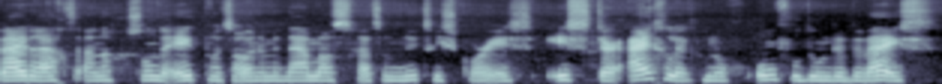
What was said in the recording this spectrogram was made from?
bijdraagt aan een gezonde eetpatroon, en met name als het gaat om Nutri-Score, is, is er eigenlijk nog onvoldoende bewijs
